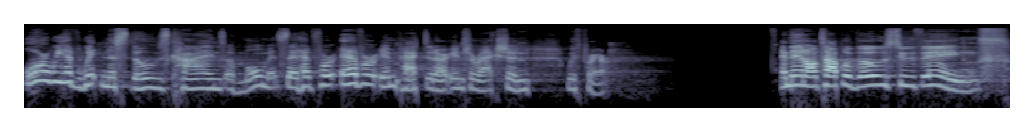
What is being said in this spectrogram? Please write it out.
Or we have witnessed those kinds of moments that have forever impacted our interaction with prayer. And then, on top of those two things,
